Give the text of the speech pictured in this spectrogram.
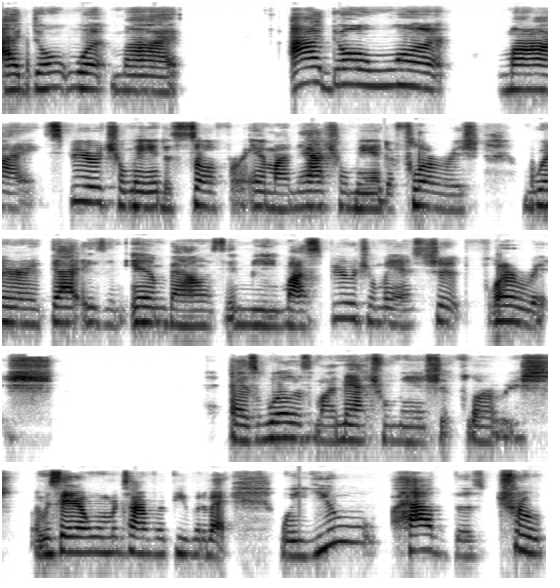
I don't want my I don't want my spiritual man to suffer and my natural man to flourish where that is an imbalance in me. My spiritual man should flourish as well as my natural man should flourish. Let me say that one more time for people in the back. When you have the truth,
